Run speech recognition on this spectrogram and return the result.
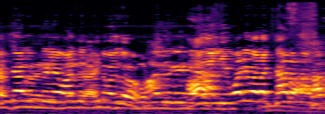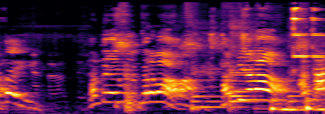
கல்யாணத்திலே வாழ்ந்து கொண்டு வருகிறோம். ஆனால் நீ ஓடி வர காரணம் தந்தை தந்தை உத்தரவா தம்பிகளா? அண்ணா.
